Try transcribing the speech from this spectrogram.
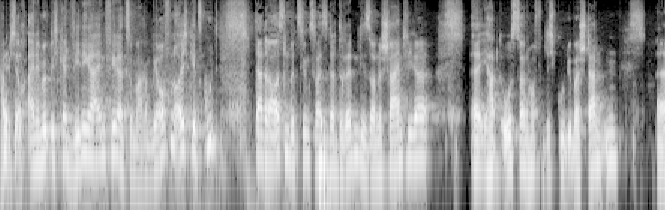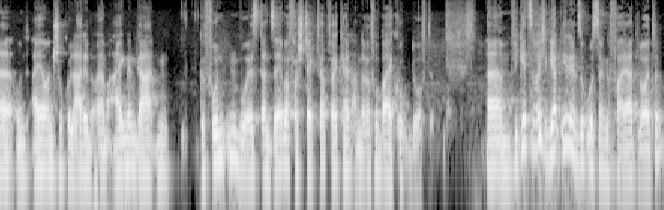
habe ich auch eine Möglichkeit, weniger einen Fehler zu machen. Wir hoffen, euch geht's gut da draußen beziehungsweise da drin. Die Sonne scheint wieder. Äh, ihr habt Ostern hoffentlich gut überstanden äh, und Eier und Schokolade in eurem eigenen Garten gefunden, wo ihr es dann selber versteckt habt, weil kein anderer vorbeigucken durfte. Ähm, wie geht's euch? Wie habt ihr denn so Ostern gefeiert, Leute?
